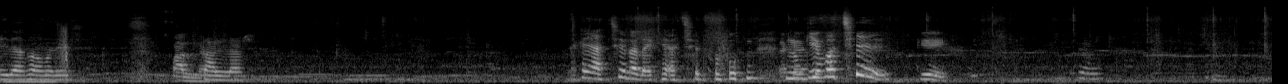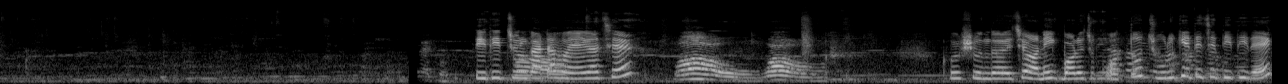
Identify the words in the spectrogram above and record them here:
এই দেখো আমাদের পার্লার পার্লার দেখা যাচ্ছে না দেখে যাচ্ছে না বোন? লুকিয়ে পাচ্ছে কে? তিথির চুল কাটা হয়ে গেছে। ওয়াও ওয়াও খুব সুন্দর হয়েছে। অনেক বড় চুল কত চুল কেটেছে তিথি দেখ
